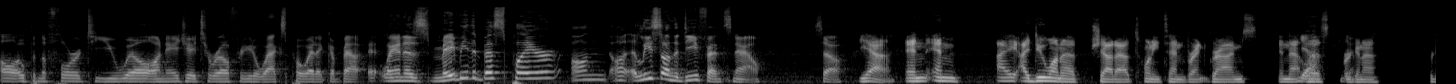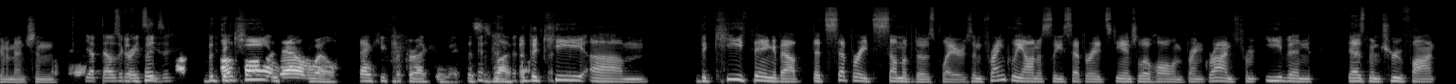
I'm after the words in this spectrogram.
I'll open the floor to you, Will, on AJ Terrell for you to wax poetic about Atlanta's maybe the best player on, on at least on the defense now. So yeah, and and I I do want to shout out 2010 Brent Grimes in that yeah, list. We're yeah. gonna we're gonna mention. Yep, that was a great but, season. But the I'm key, falling down, Will. Thank you for correcting me. This is my fault. But the key um the key thing about that separates some of those players, and frankly, honestly, separates DeAngelo Hall and Brent Grimes from even Desmond Trufant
